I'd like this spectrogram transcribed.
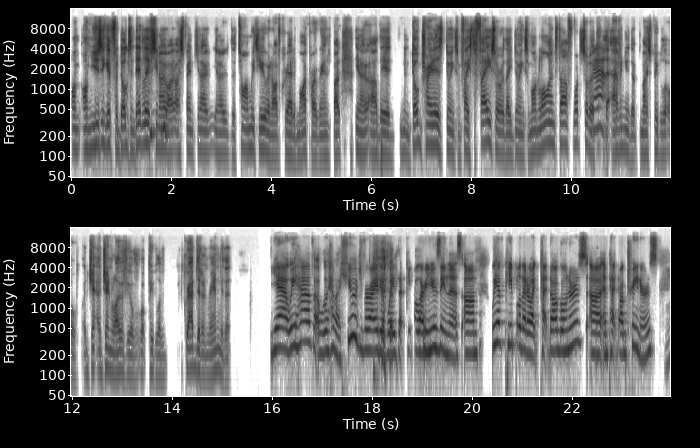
I'm, I'm using it for dogs and deadlifts you know I, I, spent you know you know the time with you and I've created my programs but you know are there dog trainers doing some face to face or are they doing some online stuff? What sort of yeah. the avenue that most people or a general overview of what people have grabbed it and ran with it yeah, we have uh, we have a huge variety of ways that people are using this. Um, we have people that are like pet dog owners uh, and pet dog trainers, mm-hmm.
